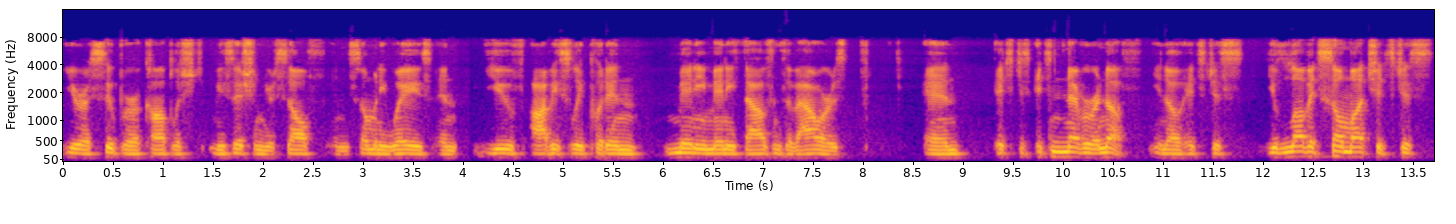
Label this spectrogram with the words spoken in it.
you're a super accomplished musician yourself in so many ways, and you've obviously put in many many thousands of hours, and it's just it's never enough. You know, it's just you love it so much. It's just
